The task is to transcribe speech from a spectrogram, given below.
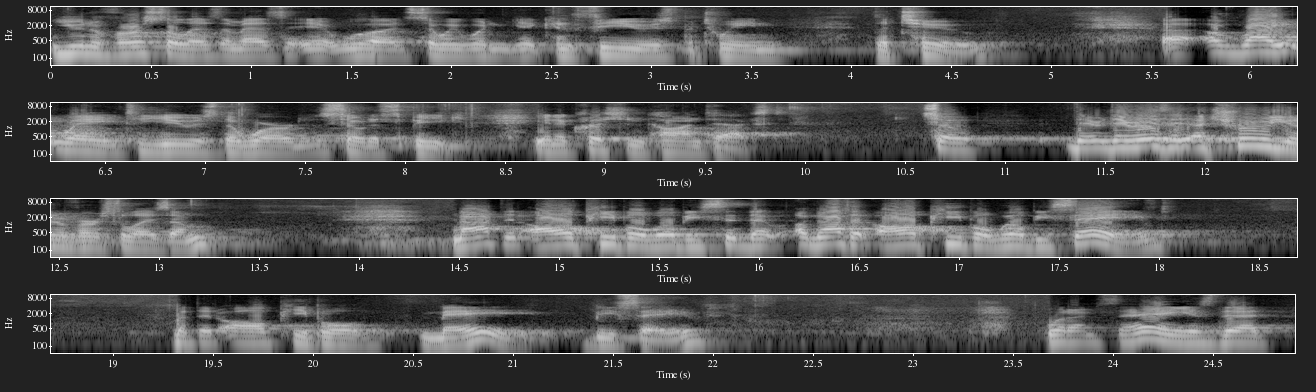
universalism as it would so we wouldn't get confused between the two. Uh, a right way to use the word, so to speak, in a Christian context. So there, there is a, a true universalism. Not that all people will be that, not that all people will be saved, but that all people may be saved. What I'm saying is that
